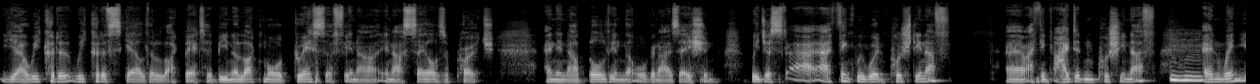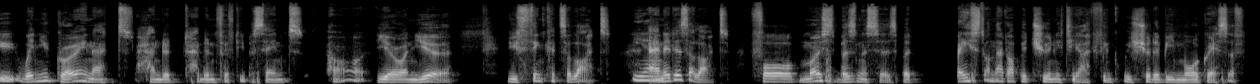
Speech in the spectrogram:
yeah, we could have we could have scaled it a lot better, been a lot more aggressive in our in our sales approach, and in our building the organization. We just I, I think we weren't pushed enough. Uh, I think I didn't push enough. Mm-hmm. And when you when you're growing at 100 150 percent uh, year on year, you think it's a lot. Yeah. And it is a lot for most businesses. But based on that opportunity, I think we should have been more aggressive.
